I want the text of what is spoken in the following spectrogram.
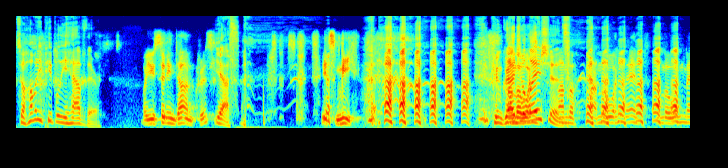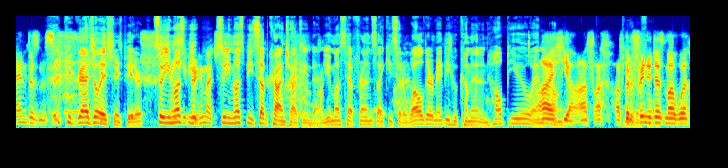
so how many people do you have there? Are you sitting down, Chris? Yes. It's me. Congratulations. I'm a, I'm a one man. I'm a one man business. Congratulations, Peter. So you must you be very much. so you must be subcontracting then. You must have friends like you said, a welder maybe who come in and help you. And I um, yeah, I've I've I've got a friend who does my work.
